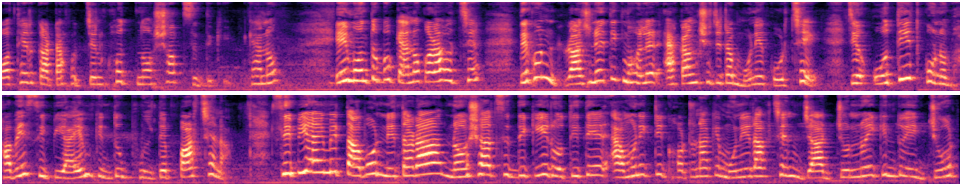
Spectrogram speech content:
পথের কাটা হচ্ছেন খোদ নসাদ সিদ্দিকী। কেন? এই মন্তব্য কেন করা হচ্ছে? দেখুন, রাজনৈতিক মহলের একাংশ যেটা মনে করছে যে অতীত কোনোভাবেই সিপিআইএম কিন্তু ভুলতে পারছে না। সিপিআইএম এর তাবর নেতারা নৌশাদ সিদ্দিকীর অতীতের এমন একটি ঘটনাকে মনে রাখছেন, যার জন্যই কিন্তু এই জোট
